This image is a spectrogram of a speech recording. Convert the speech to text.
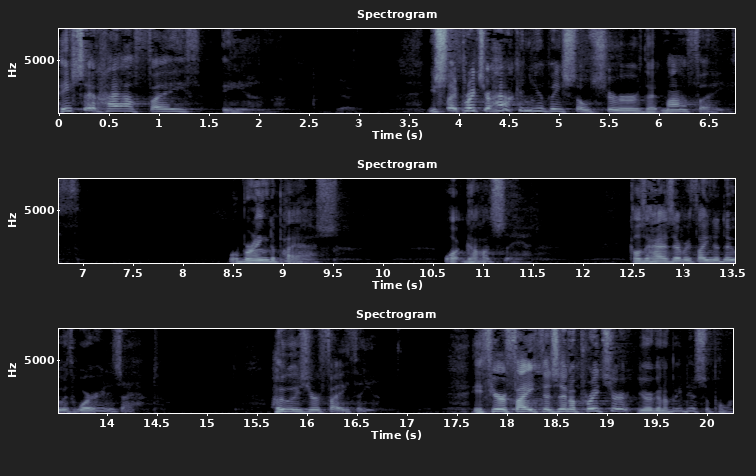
He said, Have faith in. You say, Preacher, how can you be so sure that my faith will bring to pass what God said. Because it has everything to do with where it is at. Who is your faith in? If your faith is in a preacher, you're going to be disappointed.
